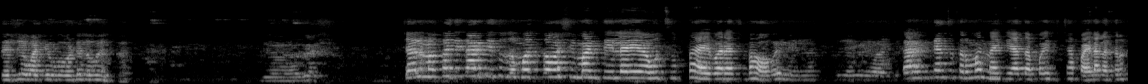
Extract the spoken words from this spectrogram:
त्याच्या वाटे तर ते, चल मग कधी काढते तुझं मत कवाशी म्हणते? लय उत्सुकता आहे बऱ्याच भावा बहिणींना तुझ्या कारण की त्यांचं तर म्हणणं आहे की आता पैसे छापायला लागला तर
